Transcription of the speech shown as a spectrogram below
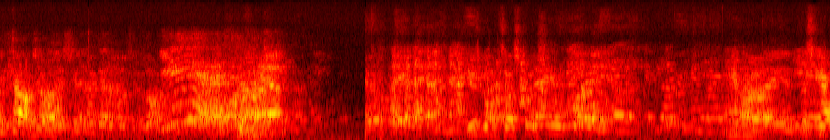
We called y'all this year. Yes. He was going. And, uh, this guy,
